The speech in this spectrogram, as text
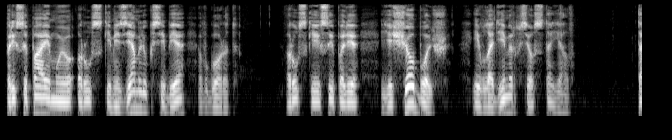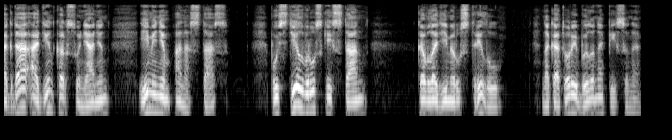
присыпаемую русскими землю к себе в город. Русские сыпали еще больше, и Владимир все стоял. Тогда один корсунянин именем Анастас пустил в русский стан ко Владимиру стрелу, на которой было написано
